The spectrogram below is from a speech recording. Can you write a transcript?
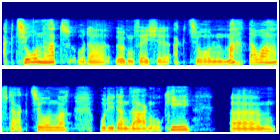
Aktionen hat oder irgendwelche Aktionen macht, dauerhafte Aktionen macht, wo die dann sagen, okay, ähm,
